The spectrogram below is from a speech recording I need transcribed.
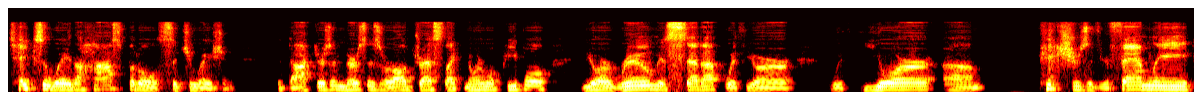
takes away the hospital situation. The doctors and nurses are all dressed like normal people. Your room is set up with your with your um, pictures of your family,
